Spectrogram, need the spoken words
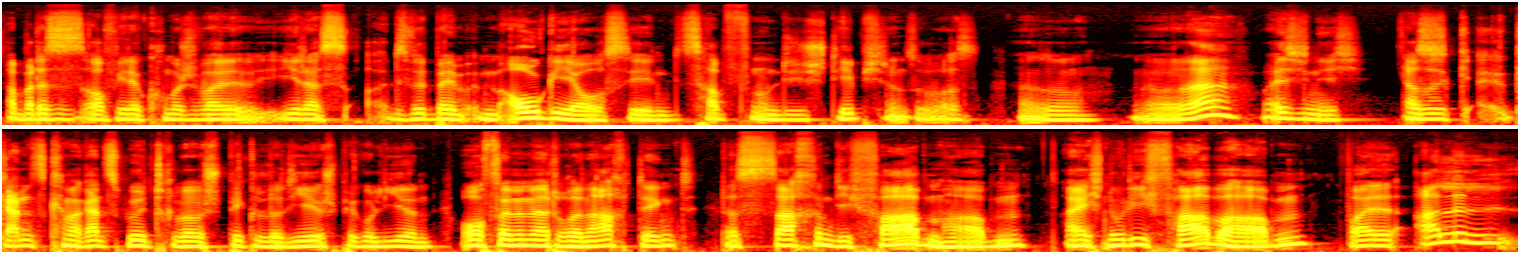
Aber das ist auch wieder komisch, weil ihr das, das wird beim, im Auge ja auch sehen, die Zapfen und die Stäbchen und sowas. Also, oder? Weiß ich nicht. Also ganz, kann man ganz wild drüber spekulieren. Auch wenn man mal drüber nachdenkt, dass Sachen, die Farben haben, eigentlich nur die Farbe haben, weil alle,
